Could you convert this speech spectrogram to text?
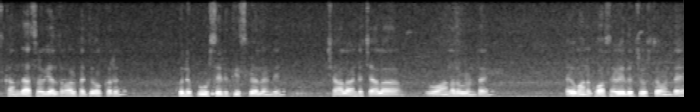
స్కందాశ్రమంకి వెళ్తున్న వాళ్ళు ప్రతి ఒక్కరు కొన్ని ఫ్రూట్స్ అయితే తీసుకెళ్ళండి. చాలా అంటే చాలా వానరులు ఉంటాయి. అవి మన కోసం ఎదురు చూస్తూ ఉంటాయి.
